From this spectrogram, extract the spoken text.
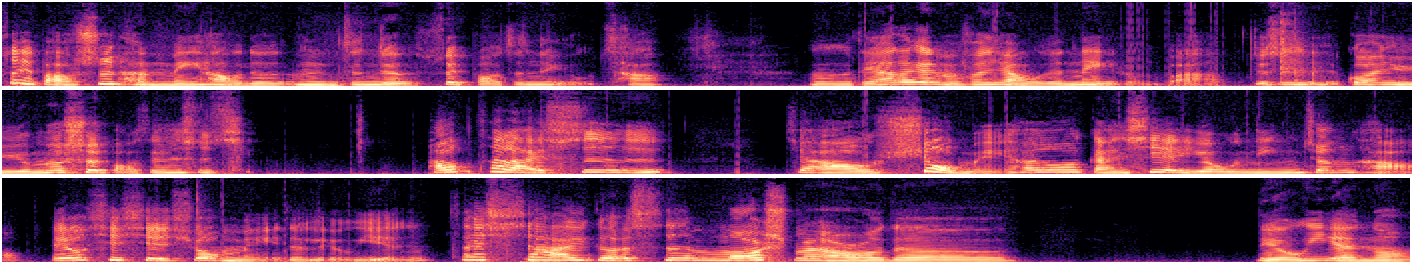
睡饱是很美好的，嗯，真的睡饱真的有差。嗯，等下再跟你们分享我的内容吧，就是关于有没有睡饱这件事情。好，再来是叫秀美，她说感谢有您真好。哎呦，谢谢秀美的留言。再下一个是 Marshmallow 的留言哦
